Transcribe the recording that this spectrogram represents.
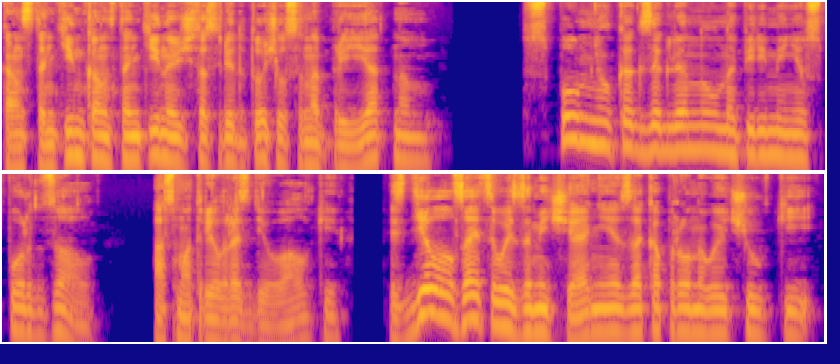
Константин Константинович сосредоточился на приятном, вспомнил, как заглянул на перемене в спортзал, осмотрел раздевалки, сделал Зайцевой замечание за капроновые чулки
